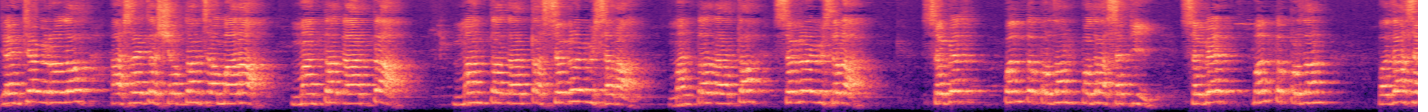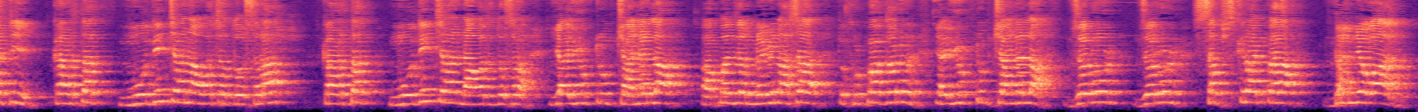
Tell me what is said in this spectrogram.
ज्यांच्या विरोधात असायचा शब्दांचा मारा म्हणतात आता म्हणतात आता सगळं विसरा. म्हणतात आता सगळं विसरा. सभेत पंतप्रधान पदासाठी सभेत पंतप्रधान पदासाठी काढतात मोदींच्या नावाचा दुसरा काढतात मोदींच्या नावाचा दुसरा. या युट्यूब चॅनलला आपण जर नवीन असाल तर कृपा करून या युट्यूब चॅनलला जरूर जरूर सबस्क्राईब करा. धन्यवाद.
